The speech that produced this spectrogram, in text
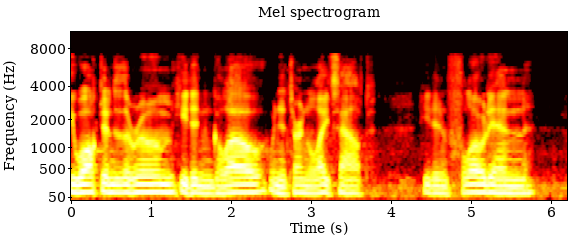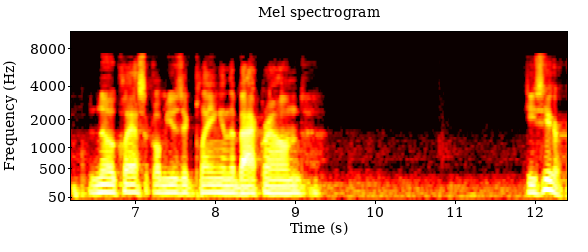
He walked into the room. He didn't glow when you turned the lights out. He didn't float in no classical music playing in the background. He's here.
